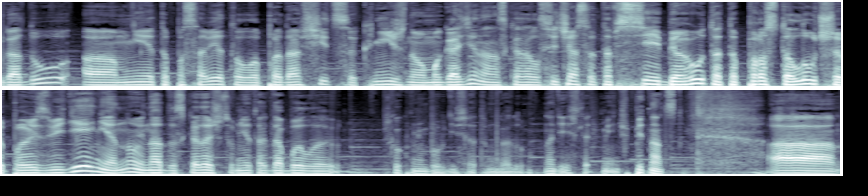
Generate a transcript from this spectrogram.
году. А, мне это посоветовала продавщица книжного магазина. Она сказала, сейчас это все берут, это просто лучшее произведение. Ну и надо сказать, что мне тогда было... Сколько мне было в 2010 году? На 10 лет меньше. 15. А,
